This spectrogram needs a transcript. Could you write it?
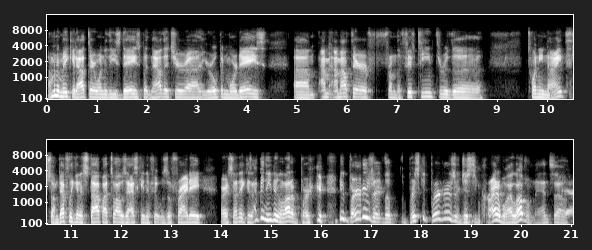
I'm gonna make it out there one of these days. But now that you're uh, you're open more days, um, I'm I'm out there from the 15th through the 29th. So I'm definitely gonna stop. That's why I was asking if it was a Friday or a Sunday because I've been eating a lot of burger. Dude, burgers are the, the, brisket burgers are just incredible. I love them, man. So yeah,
